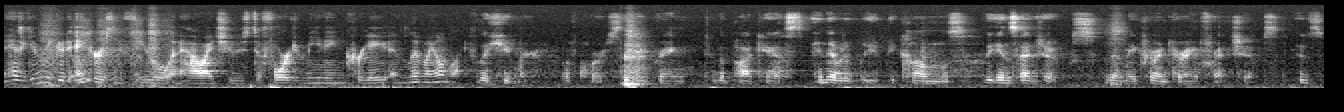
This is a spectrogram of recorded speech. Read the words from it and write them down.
and has given me good anchors and fuel in how I choose to forge meaning, create, and live my own life. The humor, of course, that you bring to the podcast inevitably becomes the inside jokes that make for enduring friendships. It's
